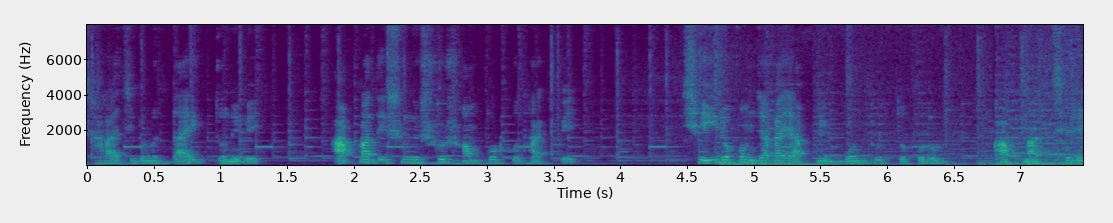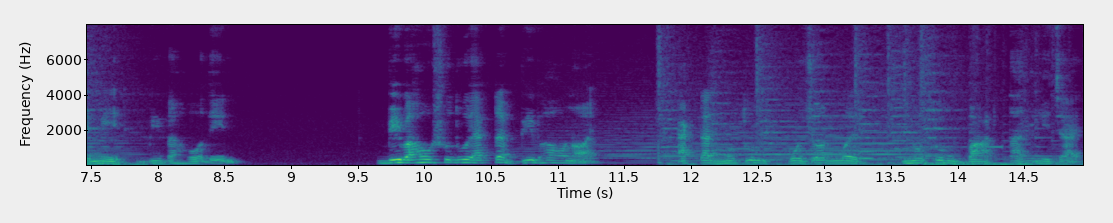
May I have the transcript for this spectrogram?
সারা জীবনের দায়িত্ব নেবে, আপনাদের সঙ্গে সুসম্পর্ক থাকবে, সেই রকম জায়গায় আপনি বন্ধুত্ব করুন, আপনার ছেলে মেয়ের বিবাহ দিন। বিবাহ শুধু একটা বিবাহ নয়, একটা নতুন প্রজন্মের নতুন বার্তা দিয়ে যায়।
